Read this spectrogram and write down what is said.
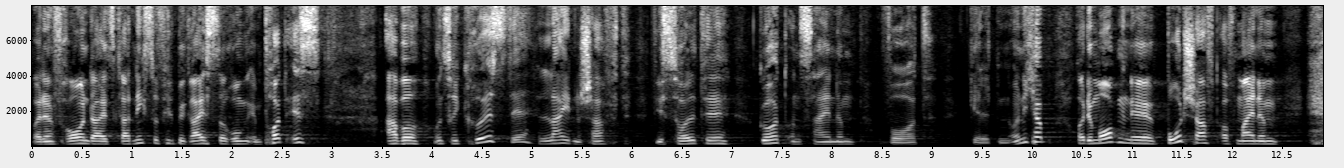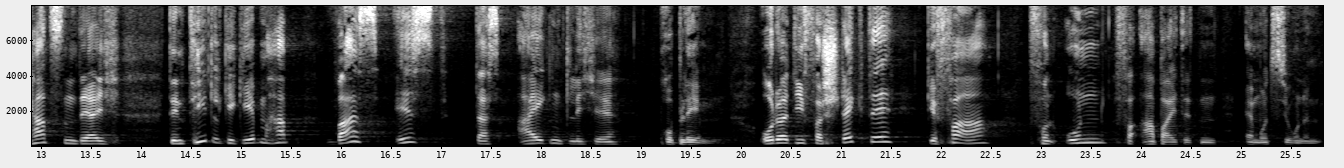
bei den Frauen da jetzt gerade nicht so viel Begeisterung im Pott ist. Aber unsere größte Leidenschaft, die sollte Gott und seinem Wort gelten. Und ich habe heute Morgen eine Botschaft auf meinem Herzen, der ich den Titel gegeben habe, was ist das eigentliche Problem? Oder die versteckte Gefahr von unverarbeiteten Emotionen.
